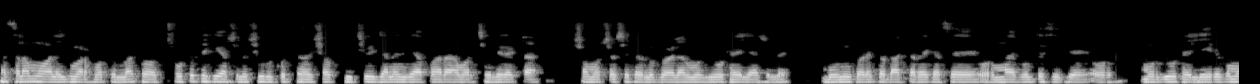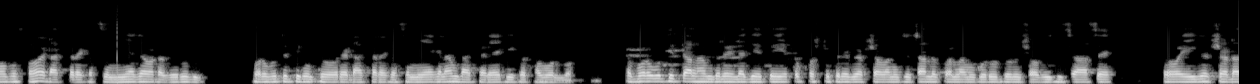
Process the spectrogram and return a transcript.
আসসালামু আলাইকুম রহমতুল্লাহ। তো ছোট থেকে আসলে শুরু করতে হয় সবকিছুই। জানেন যে আপনারা আমার ছেলের একটা সমস্যা, সেটা হলো ব্রয়লার মুরগি উঠাইলে আসলে বমি করে। তো ডাক্তারের কাছে ওর মা বলতেছে যে, ওর মুরগি উঠাইলে এরকম অবস্থা হয়, ডাক্তারের কাছে নিয়ে যাওয়াটা জরুরি। পরবর্তীতে কিন্তু ওরে ডাক্তারের কাছে নিয়ে গেলাম, ডাক্তার একই কথা বলল। তো পরবর্তীতে আলহামদুলিল্লাহ যেহেতু এত কষ্ট করে ব্যবসা বাণিজ্য চালু করলাম, গরু টরু সবই কিছু আছে। তো এই ব্যবসাটা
